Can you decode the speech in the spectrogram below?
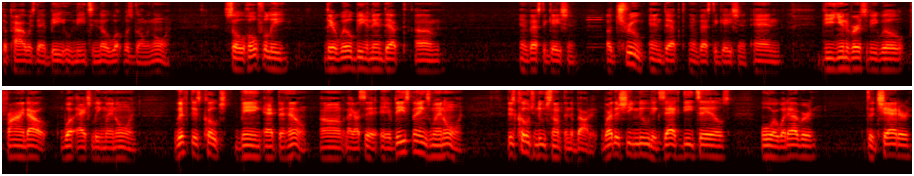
the powers that be who need to know what was going on. So hopefully there will be an in-depth um, investigation a true in-depth investigation, and the university will find out what actually went on with this coach being at the helm. Um, like I said, if these things went on, this coach knew something about it. Whether she knew the exact details or whatever, the chatter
